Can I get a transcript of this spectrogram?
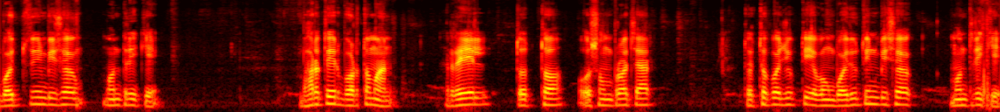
বৈদ্যুতিন বিষয়ক মন্ত্রীকে ভারতের বর্তমান রেল, তথ্য ও সম্প্রচার তথ্য প্রযুক্তি এবং বৈদ্যুতিন বিষয়ক মন্ত্রীকে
